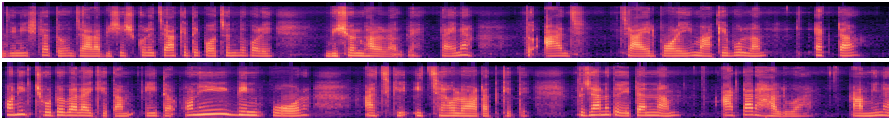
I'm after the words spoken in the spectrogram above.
জিনিসটা তো যারা বিশেষ করে চা খেতে পছন্দ করে, ভীষণ ভালো লাগবে, তাই না? তো আজ চায়ের পরেই মাকে বললাম, একটা অনেক ছোটোবেলায় খেতাম, এইটা অনেক দিন পর আজকে ইচ্ছা হলো হঠাৎ খেতে। তো জানো তো এটার নাম আটার হালুয়া। আমি না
